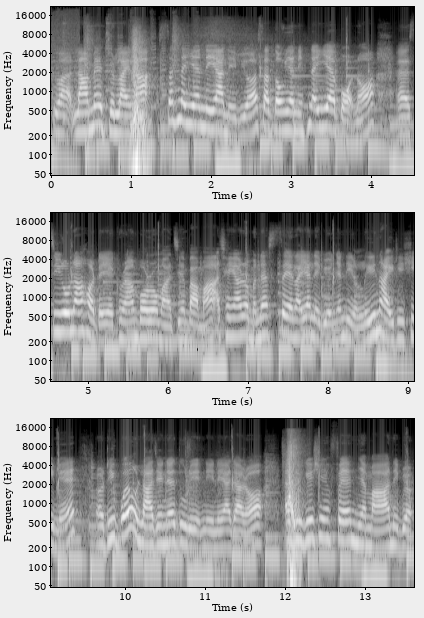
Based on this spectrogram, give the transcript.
သူကလာမယ့်ဇူလိုင်လ12ရက်နေ့ကနေပြီးတော့23ရက်နေ့2ရက်ပေါ့နော်။အဲစီရိုနာဟိုတယ်ရဲ့ Grand Ballroom မှာကျင်းပမှာအချိန်ကတော့မနက်10:00နာရီကနေပြီးတော့ညနေ4:00နာရီထိရှိမယ်။အဲ့တော့ဒီပွဲကိုလာခြင်းတဲ့သူတွေအနေနဲ့ကကြတော့ Education Fair မြန်မာကနေပြီးတော့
